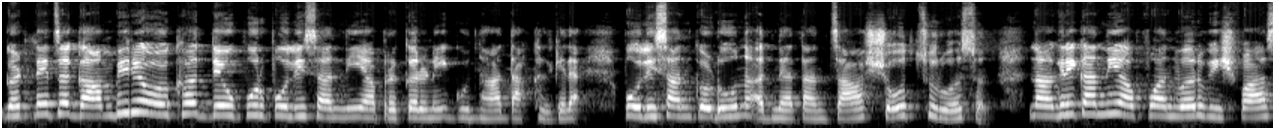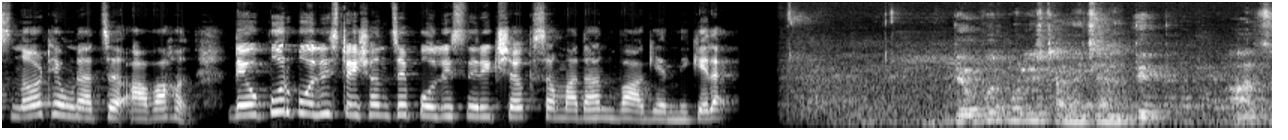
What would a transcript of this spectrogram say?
घटनेचं गांभीर्य ओळखत देवपूर पोलिसांनी या प्रकरणी गुन्हा दाखल केलाय. पोलिसांकडून अज्ञातांचा शोध सुरू असून नागरिकांनी अफवांवर विश्वास न ठेवण्याचं आवाहन देवपूर पोलीस स्टेशनचे पोलीस निरीक्षक समाधान वाघ यांनी केलंय. देवपूर पोलीस ठाण्याच्या हद्दीत आज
